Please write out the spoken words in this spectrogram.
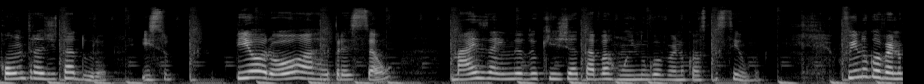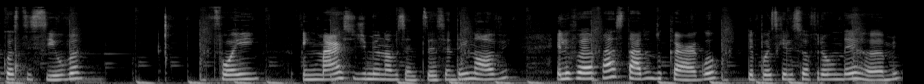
contra a ditadura. Isso piorou a repressão mais ainda do que já estava ruim no governo Costa e Silva. O fim do governo Costa e Silva foi em março de 1969. Ele foi afastado do cargo depois que ele sofreu um derrame.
